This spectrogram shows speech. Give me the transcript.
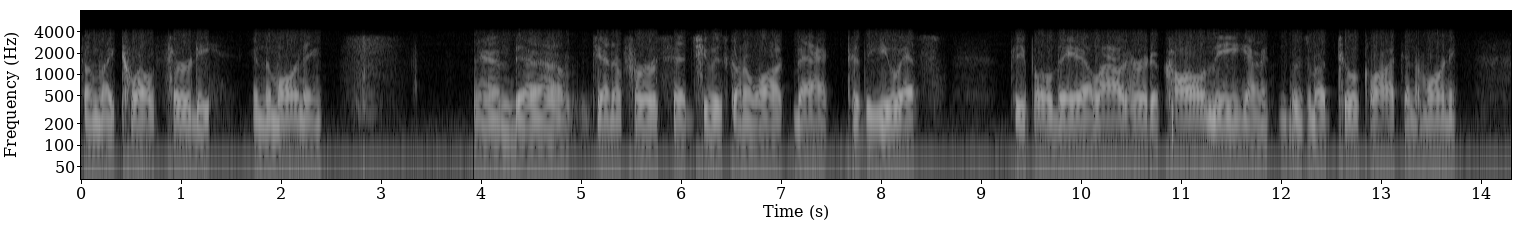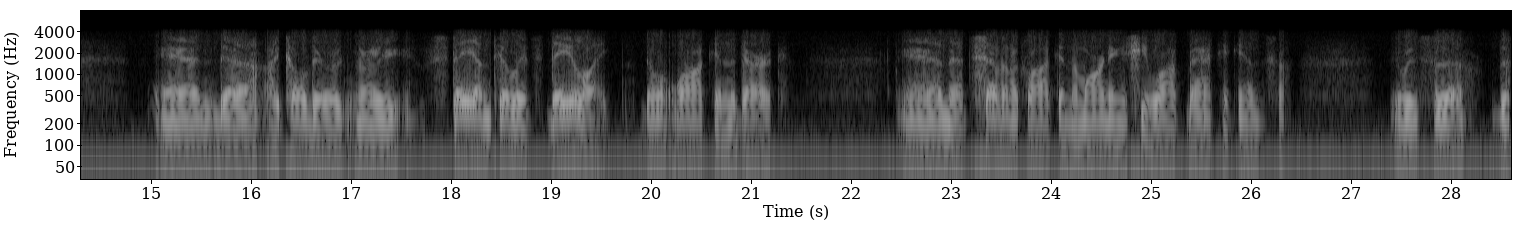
something like 12:30 in the morning, and uh, Jennifer said she was going to walk back to the U.S. people. They allowed her to call me. I mean, it was about two o'clock in the morning, and uh, I told her, "No, stay until it's daylight. Don't walk in the dark." And at seven o'clock in the morning, she walked back again. So it was uh, the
